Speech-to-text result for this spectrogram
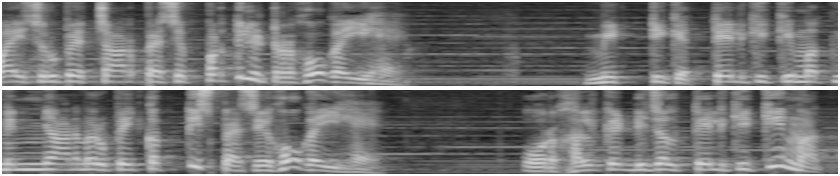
बाईस रुपए चार पैसे प्रति लीटर हो गई है। मिट्टी के तेल की कीमत निन्यानवे रुपए इकतीस पैसे हो गई है और हल्के डीजल तेल की कीमत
